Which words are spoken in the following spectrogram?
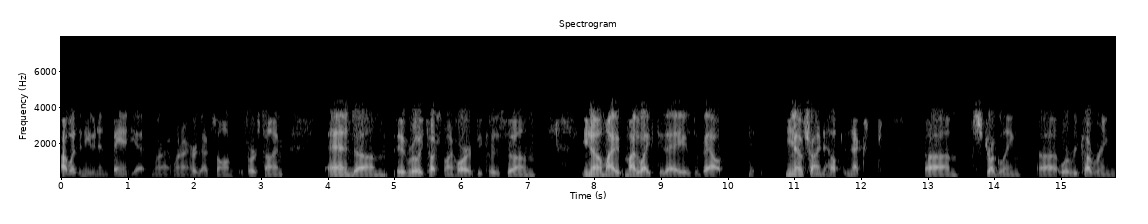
I wasn't even in the band yet when I when I heard that song the first time. And um it really touched my heart because um you know, my my life today is about you know, trying to help the next um, struggling uh, or recovering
